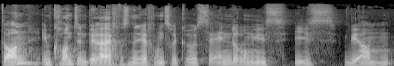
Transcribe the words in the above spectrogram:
Dann im Content-Bereich, was natürlich unsere größte Änderung ist, ist, wir haben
